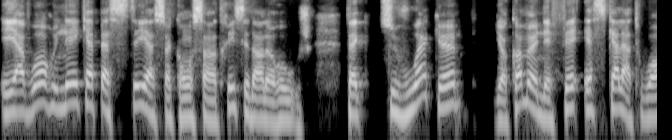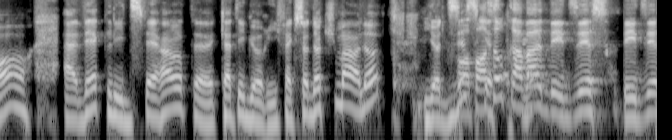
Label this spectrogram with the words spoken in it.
Et avoir une incapacité à se concentrer, c'est dans le rouge. Fait que tu vois que il y a comme un effet escalatoire avec les différentes euh, catégories. Fait que ce document-là, il y a 10 On va passer au travers des 10. Des 10.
